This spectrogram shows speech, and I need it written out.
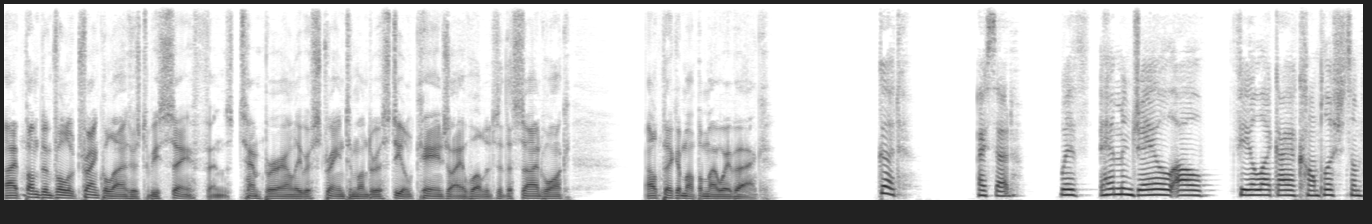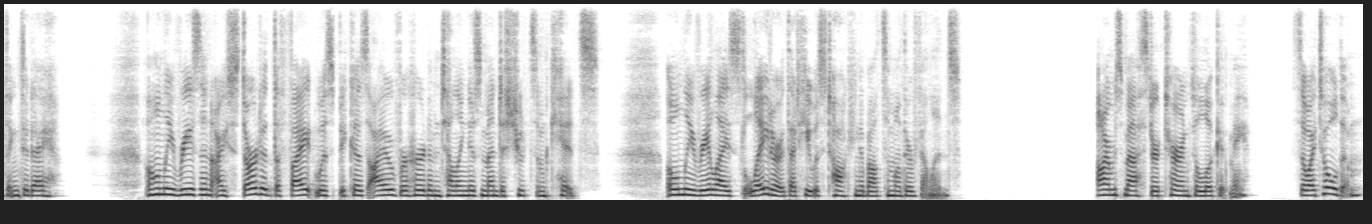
I pumped him full of tranquilizers to be safe and temporarily restrained him under a steel cage I welded to the sidewalk. I'll pick him up on my way back. Good, I said. With him in jail, I'll feel like I accomplished something today. Only reason I started the fight was because I overheard him telling his men to shoot some kids. Only realized later that he was talking about some other villains. Armsmaster turned to look at me, so I told him,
